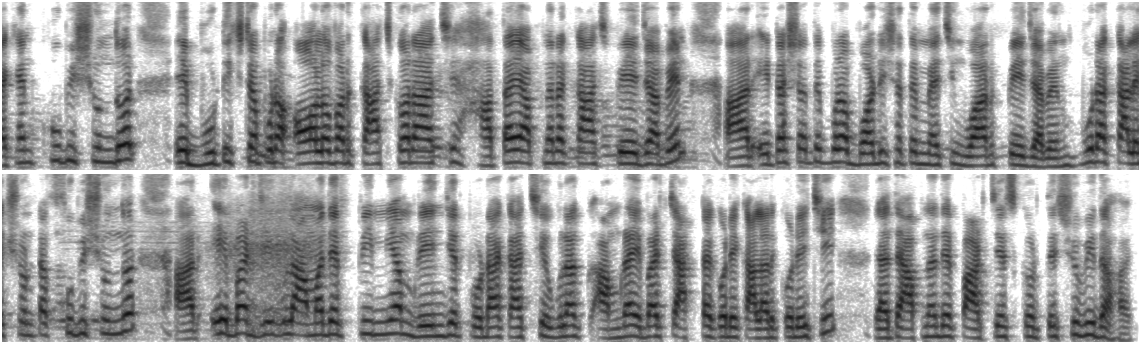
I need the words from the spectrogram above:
দেখেন খুবই সুন্দর। এই বুটিক্সটা পুরো অল ওভার কাজ করা আছে হাতায় আপনারা কাজ পেয়ে যাবেন আর এটার সাথে পুরো বডির সাথে ম্যাচিং ওয়ার্ক পেয়ে যাবেন। পুরো কালেকশনটা খুবই সুন্দর। আর এবার যেগুলো আমাদের প্রিমিয়াম রেঞ্জের প্রোডাক্ট আছে ওগুলো আমরা এবার চারটা করে কালার করেছি যাতে আপনাদের পারচেস করতে সুবিধা হয়।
